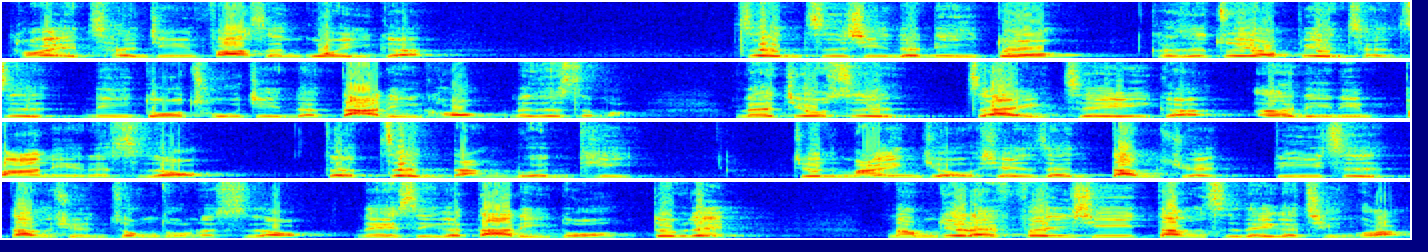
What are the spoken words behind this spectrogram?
同样也曾经发生过一个政治性的利多，可是最后变成是利多出尽的大利空，那是什么？那就是在这一个二零零八年的时候的政党轮替，就是马英九先生当选第一次当选总统的时候，那也是一个大利多，对不对？那我们就来分析当时的一个情况。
